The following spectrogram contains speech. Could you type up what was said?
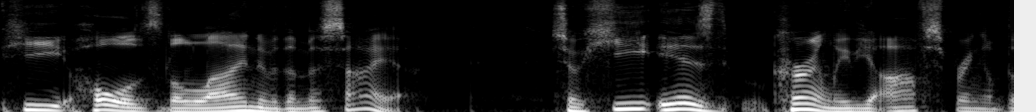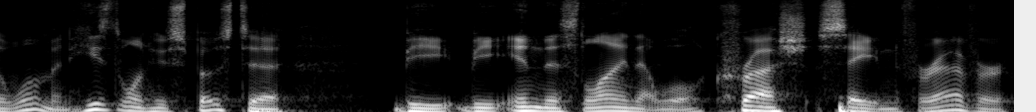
he holds the line of the messiah. So he is currently the offspring of the woman. He's the one who's supposed to be be in this line that will crush satan forever.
